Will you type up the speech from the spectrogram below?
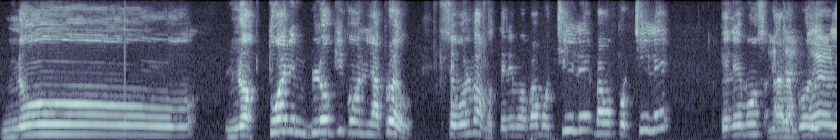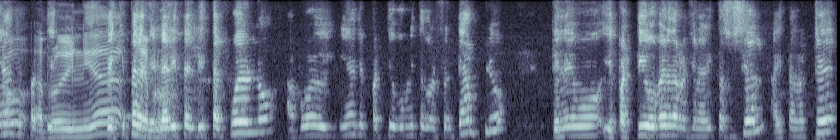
no no actúan en bloque con la prueba. Entonces volvamos, tenemos, vamos Chile, vamos por Chile, tenemos a la prueba de dignidad. Espérate, la lista, lista al pueblo, a prueba de dignidad, que el Partido Comunista con el Frente Amplio, tenemos, y el Partido Verde Regionalista Social, ahí están los tres,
